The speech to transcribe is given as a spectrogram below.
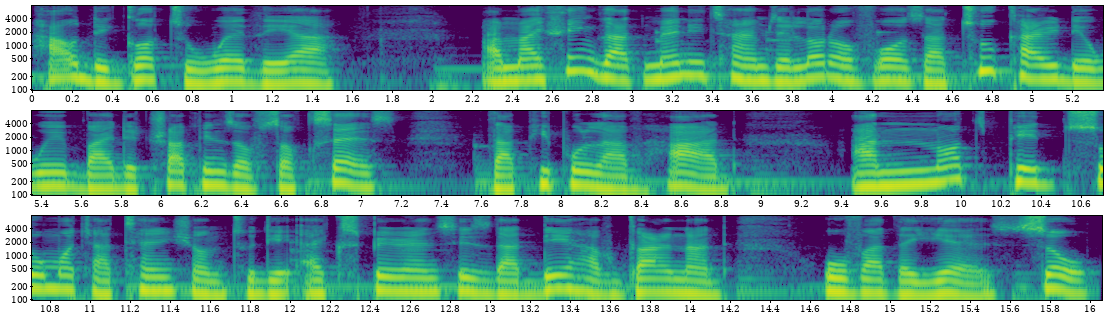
how they got to where they are? And I think that many times a lot of us are too carried away by the trappings of success that people have had and not paid so much attention to the experiences that they have garnered over the years. So,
